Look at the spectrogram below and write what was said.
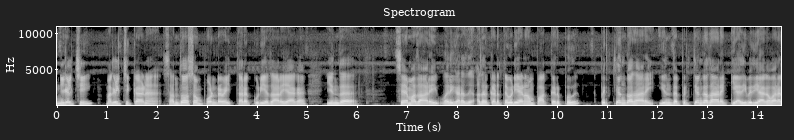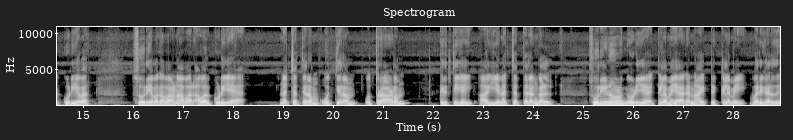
நிகழ்ச்சி மகிழ்ச்சிக்கான சந்தோஷம் போன்றவை தரக்கூடிய தாரையாக இந்த சேமதாரை வருகிறது. அதற்கு அடுத்தபடியாக நாம் பார்க்க இருப்பது பிரத்யங்கதாரை இந்த பிரத்யங்கதாரைக்கு அதிபதியாக வரக்கூடியவர் சூரிய பகவான் ஆவார். அவருக்குடைய நட்சத்திரம் உத்திரம் உத்திராடம் கிருத்திகை ஆகிய நட்சத்திரங்கள் சூரியனுடைய கிழமையாக ஞாயிற்றுக்கிழமை வருகிறது.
